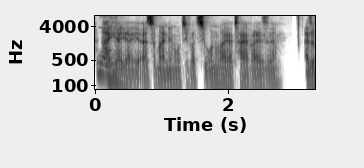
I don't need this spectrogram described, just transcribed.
Ja. Eieiei, also meine Motivation war ja teilweise also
